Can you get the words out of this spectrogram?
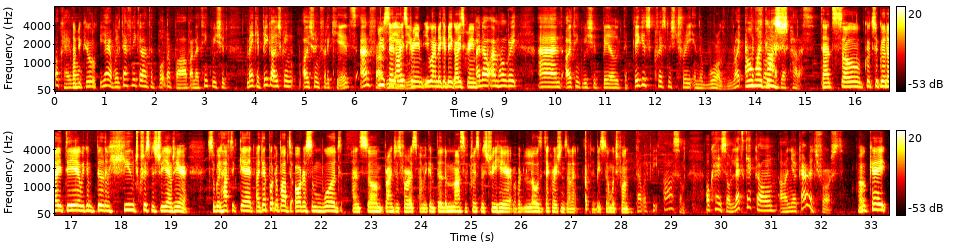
Okay, That'd well, be cool. yeah, we'll definitely get onto Butler Bob, and I think we should make a big ice cream ice rink for the kids and for You said ice you. cream. You want to make a big ice cream? I know I'm hungry, and I think we should build the biggest Christmas tree in the world right at Oh the my front gosh. of your palace. That's so good. a good idea. We can build a huge Christmas tree out here. So we'll have to get. I get Butler Bob to order some wood and some branches for us, and we can build a massive Christmas tree here. We'll put loads of decorations on it. It'll be so much fun. That would be awesome. Okay, so let's get going on your garage first. Okay.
